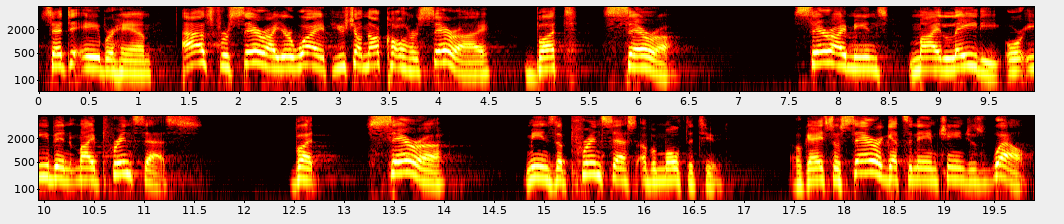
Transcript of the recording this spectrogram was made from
said to Abraham, As for Sarah, your wife, you shall not call her Sarai, but Sarah. Sarai means my lady or even my princess. But Sarah means the princess of a multitude. Okay, so Sarah gets a name change as well.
